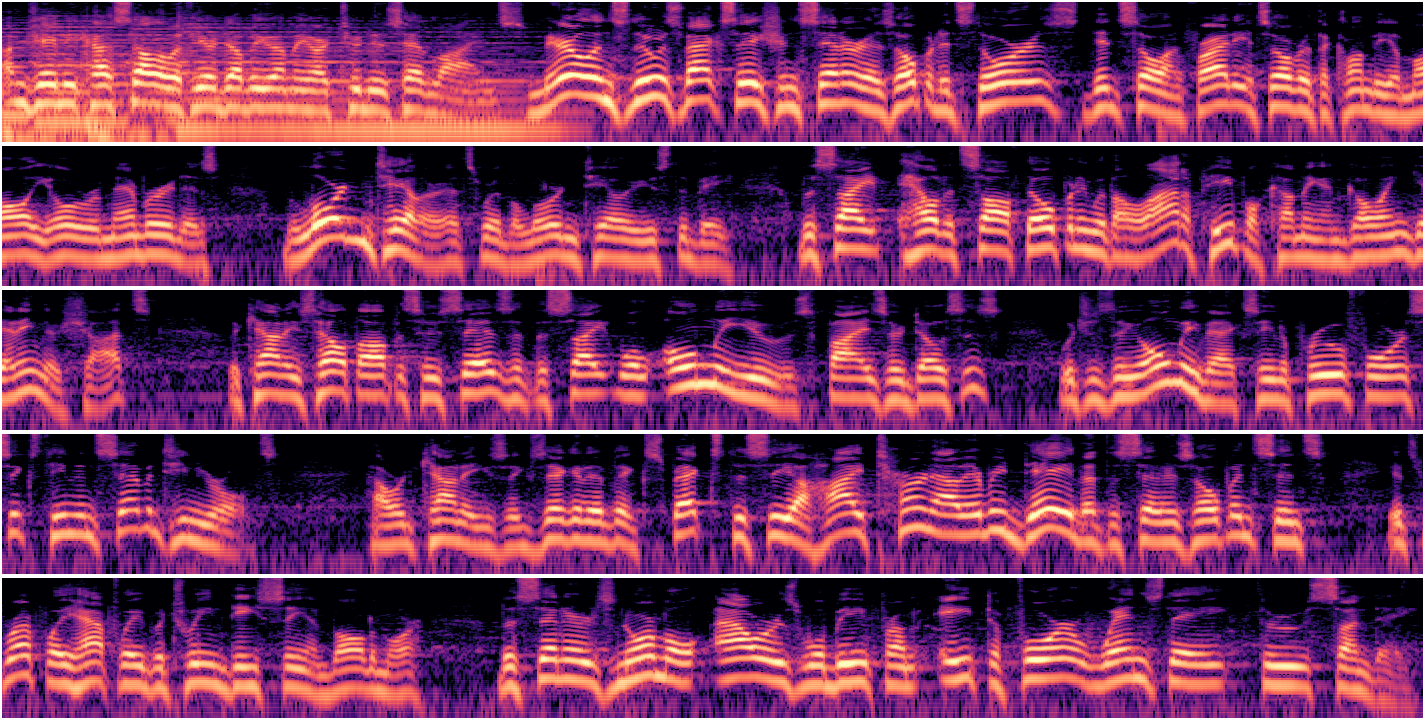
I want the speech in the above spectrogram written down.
I'm Jamie Costello with your WMAR 2 News headlines. Maryland's newest vaccination center has opened its doors. Did so on Friday. It's over at the Columbia Mall. You'll remember it as the Lord and Taylor. That's where the Lord and Taylor used to be. The site held its soft opening with a lot of people coming and going, getting their shots. The county's health officer says that the site will only use Pfizer doses, which is the only vaccine approved for 16 and 17 year olds. Howard County's executive expects to see a high turnout every day that the center is open since it's roughly halfway between D.C. and Baltimore. The center's normal hours will be from 8 to 4 Wednesday through Sunday.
